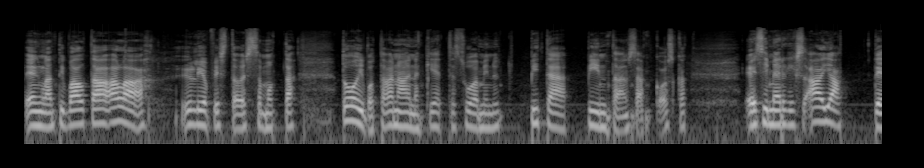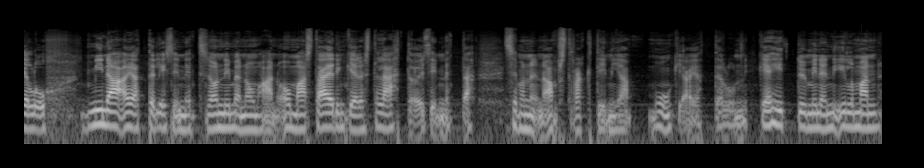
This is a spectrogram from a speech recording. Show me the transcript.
englanti valtaa alaa yliopistoissa, mutta toivotaan ainakin, että Suomi nyt pitää pintansa, koska esimerkiksi ajattelu, minä ajattelisin, että se on nimenomaan omasta äidinkielestä lähtöisin, että semmoinen abstraktin ja muunkin ajattelun kehittyminen ilman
